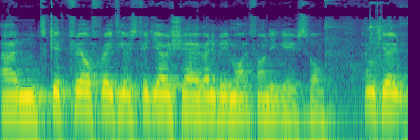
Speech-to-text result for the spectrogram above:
and give, feel free to give this video a share if anybody might find it useful. Thank you.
